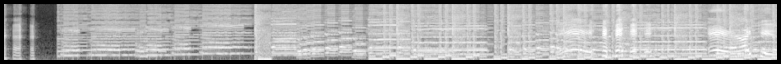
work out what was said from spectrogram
hey, I like it.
